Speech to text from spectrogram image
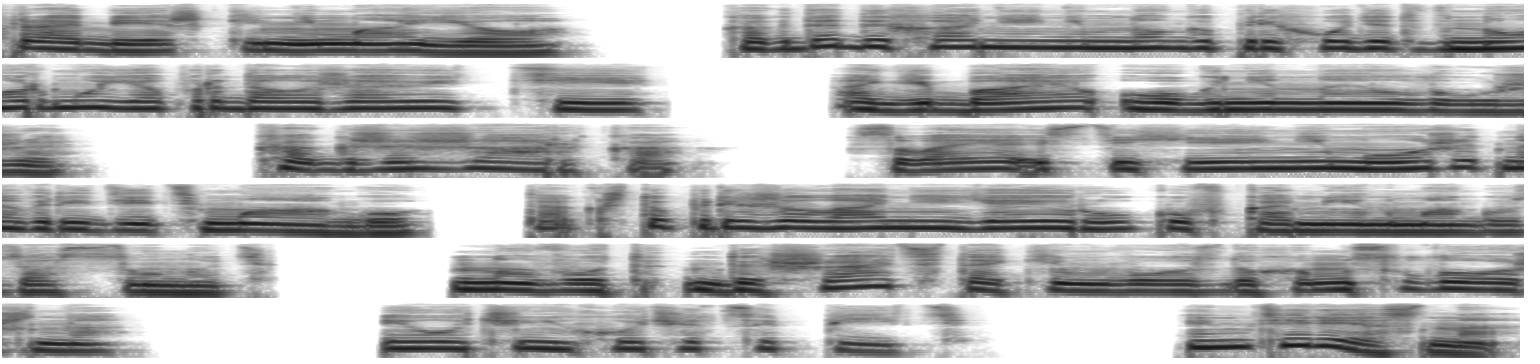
Пробежки не мое. Когда дыхание немного приходит в норму, я продолжаю идти, огибая огненные лужи. Как же жарко. Своя стихия не может навредить магу, так что при желании я и руку в камин могу засунуть. Но вот дышать таким воздухом сложно. И очень хочется пить. Интересно,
